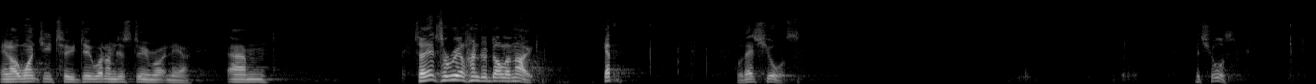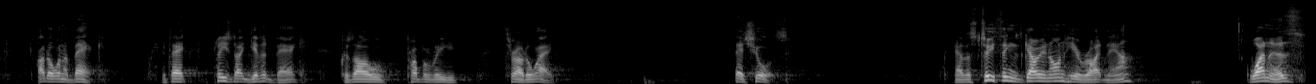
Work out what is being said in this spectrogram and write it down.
and I want you to do what I'm just doing right now. Um, so that's a real $100 note. Yep. Well, that's yours. It's yours. I don't want it back. In fact, please don't give it back because I'll probably throw it away. That's yours. Now, there's two things going on here right now. One is,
